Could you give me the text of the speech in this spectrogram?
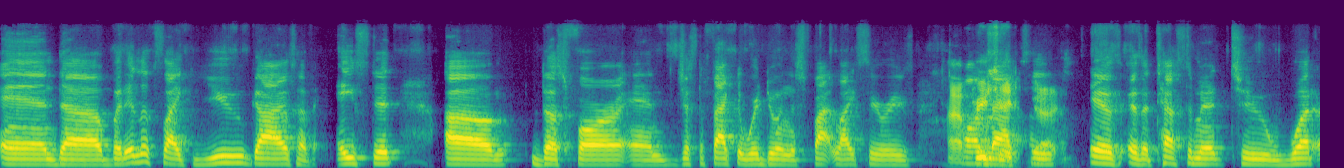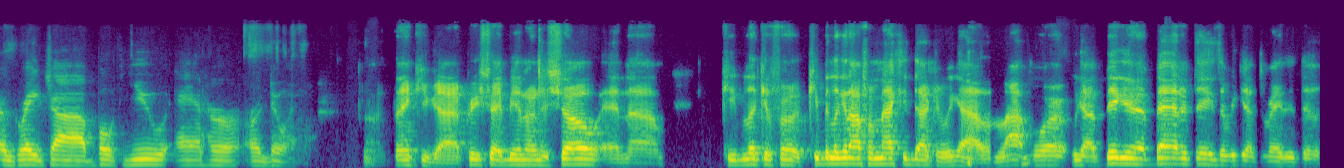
and uh, but it looks like you guys have aced it um, thus far, and just the fact that we're doing the spotlight series I on Maxi is is a testament to what a great job both you and her are doing. Thank you, guys. Appreciate being on the show, and um, keep looking for keep looking out for Maxi Duncan. We got a lot more. We got bigger and better things that we get ready to do.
